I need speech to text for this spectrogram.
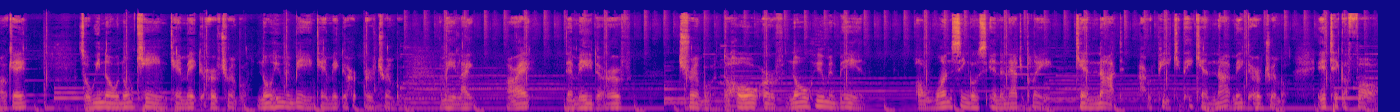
Okay? So we know no king can make the earth tremble. No human being can make the earth tremble. I mean, like, all right, that made the earth tremble. The whole earth. No human being on one single in the natural plane cannot, I repeat, they cannot make the earth tremble. It take a fall.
